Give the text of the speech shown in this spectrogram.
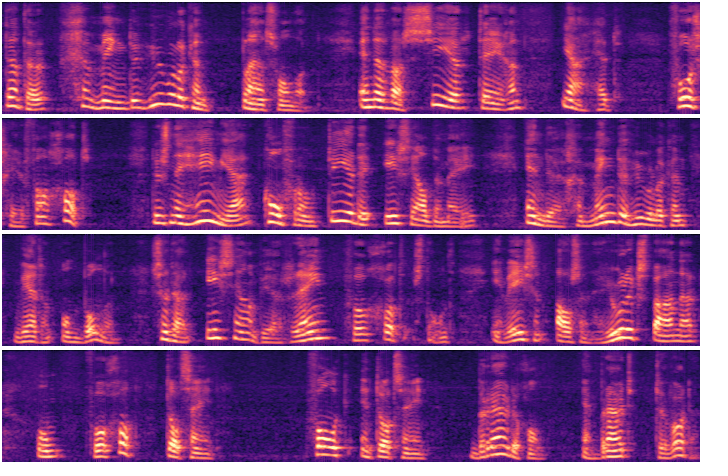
dat er gemengde huwelijken plaatsvonden. En dat was zeer tegen ja, het voorschrift van God. Dus Nehemia confronteerde Israël ermee en de gemengde huwelijken werden ontbonden, zodat Israël weer rein voor God stond, in wezen als een huwelijkspartner om voor God tot zijn volk en tot zijn bruidegom en bruid te worden.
